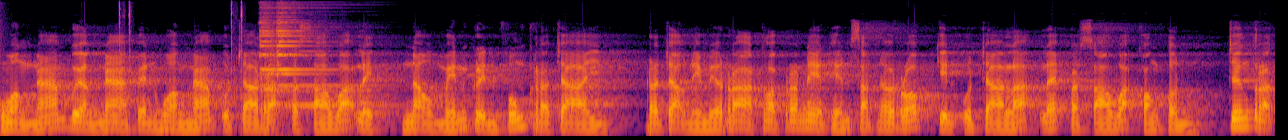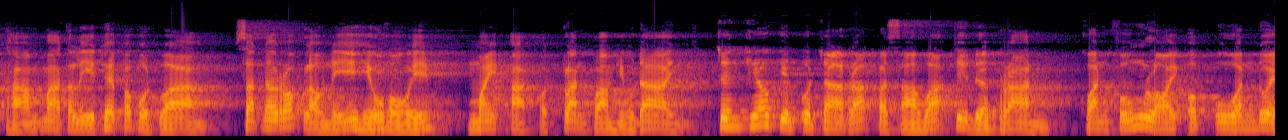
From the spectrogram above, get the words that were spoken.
ห่วงน้ำเบื้องหน้าเป็นห่วงน้ำอุจจาระปัสสาวะเหล็ก เน่าเหม็นกลิ่นฟุ้งกระจาย พระเจ้าเนมิราชทอดพระเนตรเห็นสัตว์นรกกินอุจจาระและปัสสาวะของตน จึงตรัสถามมาตลีเทพบุตรว่า สัตว์นรกเหล่านี้หิวโหย ไม่อาจอดกลั้นความหิวได้ จึงเคี้ยวกินอุจจาระปัสสาวะที่เดือดพร่าน ควันฟุ้งลอยอบอวนด้วย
